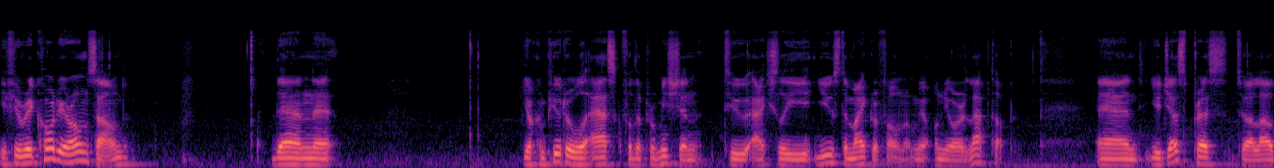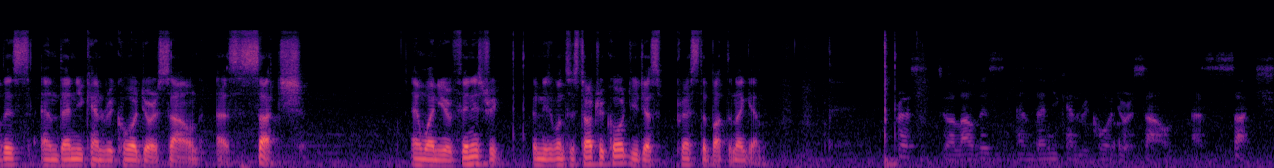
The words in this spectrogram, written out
If you record your own sound, then uh, your computer will ask for the permission to actually use the microphone on your, on your laptop. And you just press to allow this and then you can record your sound as such. And when you're finished, when you want to start record, you just press the button again. Press to allow this and then you can record your sound as such.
